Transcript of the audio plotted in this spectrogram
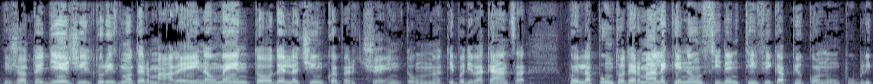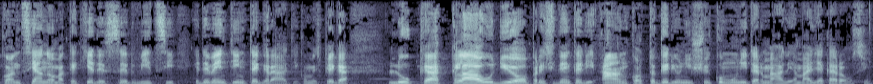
18 e 10 il turismo termale è in aumento del 5%, un tipo di vacanza quella appunto termale che non si identifica più con un pubblico anziano ma che chiede servizi ed eventi integrati, come spiega Luca Claudio, presidente di ANCOT, che riunisce i comuni termali. Amalia Carosi.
